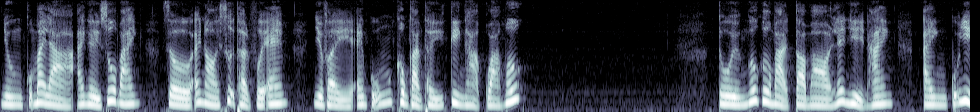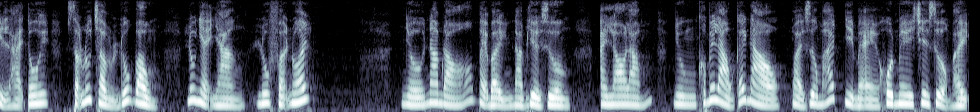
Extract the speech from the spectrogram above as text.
Nhưng cũng may là anh ấy giúp anh. Giờ anh nói sự thật với em. Như vậy em cũng không cảm thấy kỳ ngạc quá mức. Tôi ngước gương mặt tò mò lên nhìn anh. Anh cũng nhìn lại tôi, giọng lúc trầm lúc bồng, lúc nhẹ nhàng, lúc phẫn nuốt. Nhớ năm đó mẹ bệnh nằm lìa giường, anh lo lắm nhưng không biết làm cách nào ngoài dương mắt nhìn mẹ hôn mê trên giường bệnh.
